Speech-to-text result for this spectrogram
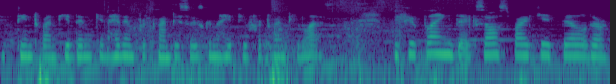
15, 20, then you can hit him for 20, so he's gonna hit you for 20 less. If you're playing the exhaust barricade build or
